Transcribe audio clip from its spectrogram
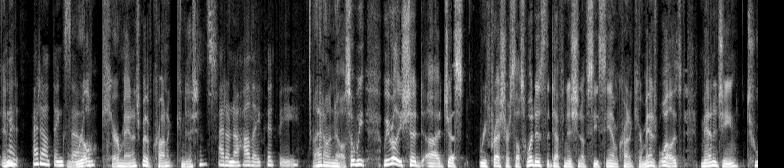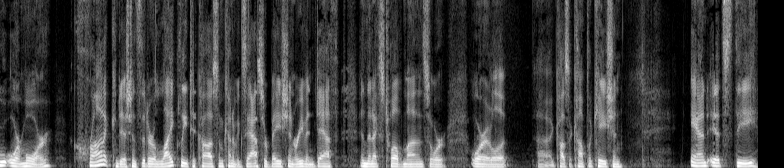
any I, I don't think so. real care management of chronic conditions? I don't know how they could be. I don't know. So we we really should uh, just refresh ourselves. What is the definition of CCM, chronic care management? Well, it's managing two or more chronic conditions that are likely to cause some kind of exacerbation or even death in the next 12 months, or or it'll uh, cause a complication. And it's the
